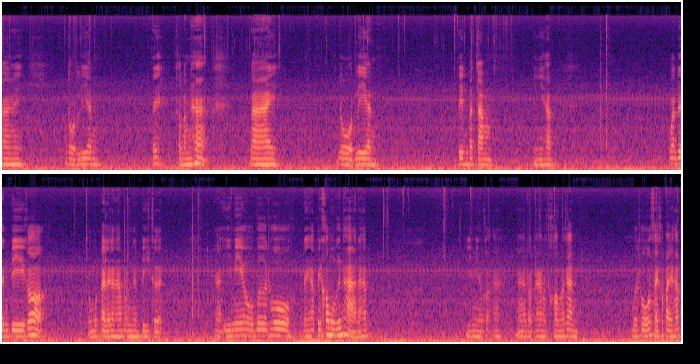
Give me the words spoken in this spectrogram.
นาย โดดเรียนเฮ้ยคำนำหน้า นาย โดดเรียน เป็นประจำอย่างนี้ครับ วันเดือนปีก็สมมติไปแล้วกันครับ วันเดือนปีเกิดอีเมลเบอร์โทรอะไรครับ เป็นข้อมูลพื้นฐานนะครับ อีเมลก็อ่า r .r.com แล้วกัน บอร์โทรก็ใส่เข้าไปครับ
